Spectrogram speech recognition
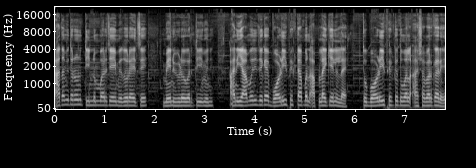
आता मित्रांनो तीन नंबरच्या इमेजवर यायचे मेन व्हिडिओवरती म्हणजे आणि यामध्ये जे काही बॉडी इफेक्ट आपण अप्लाय केलेला आहे तो बॉडी इफेक्ट तुम्हाला अशा प्रकारे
